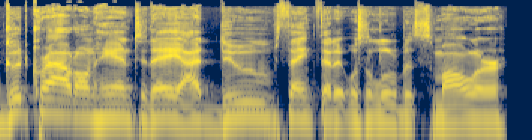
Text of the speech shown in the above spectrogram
good crowd on hand today. I do think that it was a little bit smaller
